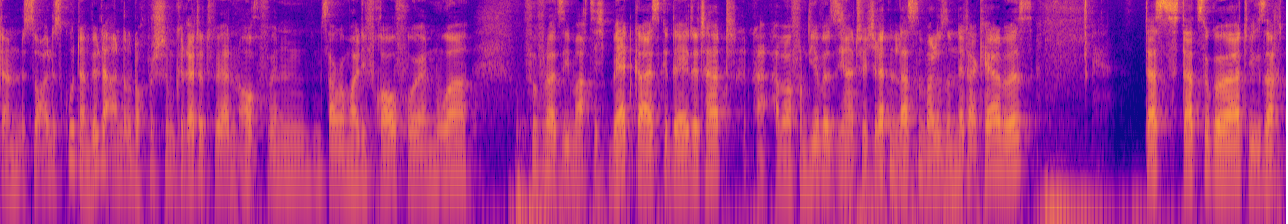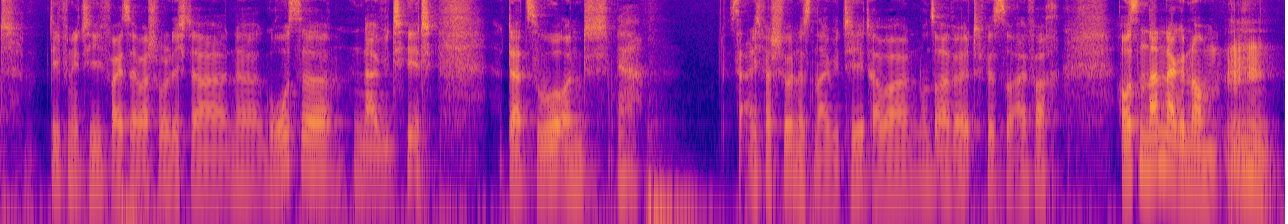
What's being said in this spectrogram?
dann ist doch alles gut. Dann will der andere doch bestimmt gerettet werden, auch wenn, sagen wir mal, die Frau vorher nur 587 Bad Guys gedatet hat. Aber von dir will sie sich natürlich retten lassen, weil du so ein netter Kerl bist. Das dazu gehört, wie gesagt, definitiv war ich selber schuldig, da eine große Naivität dazu. Und ja, ist ja eigentlich was Schönes, Naivität, aber in unserer Welt wirst du einfach auseinandergenommen.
